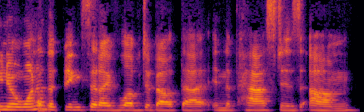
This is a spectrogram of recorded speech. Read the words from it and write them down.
You know, one of the things that I've loved about that in the past is, um,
